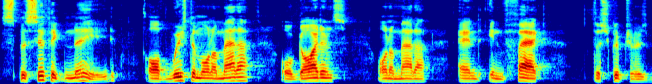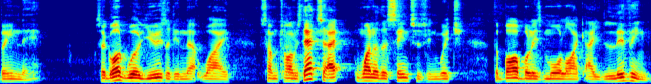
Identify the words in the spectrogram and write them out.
specific need of wisdom on a matter or guidance on a matter. And in fact, the scripture has been there. So God will use it in that way sometimes. That's a, one of the senses in which the Bible is more like a living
